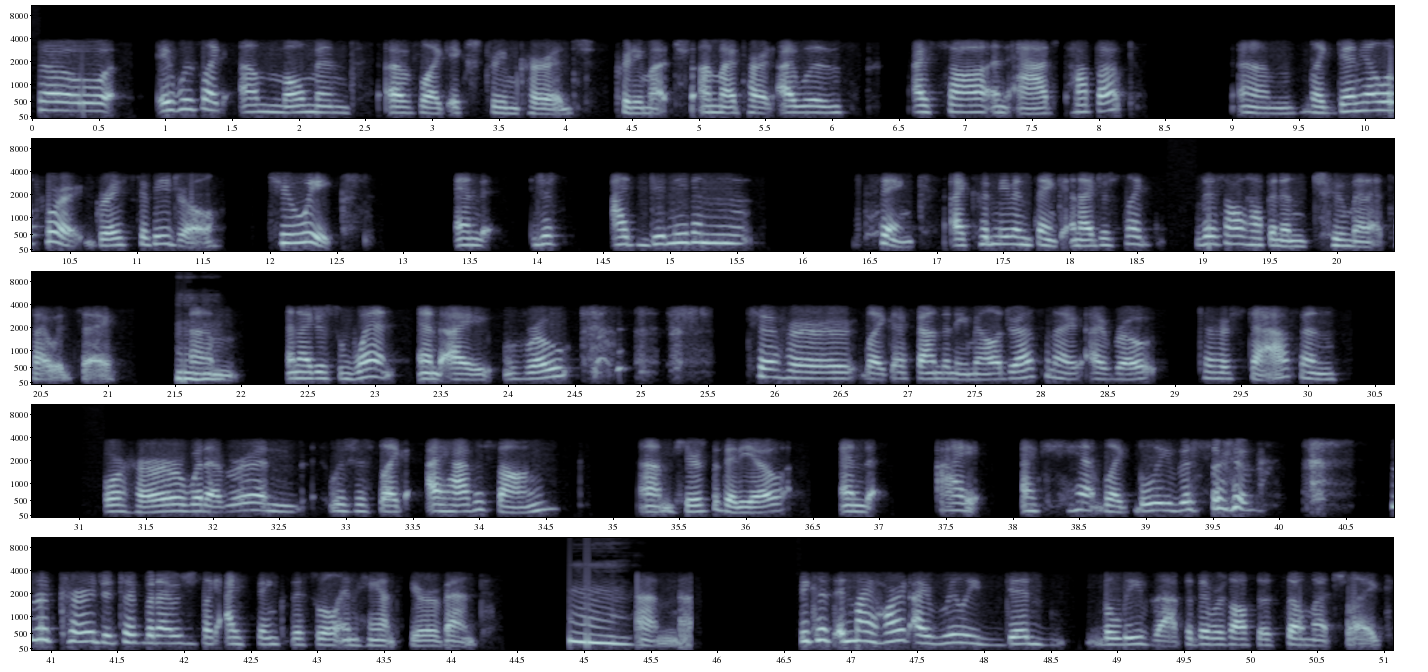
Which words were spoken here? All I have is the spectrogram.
So it was like a moment of like extreme courage, pretty much on my part. I was, I saw an ad pop up, um, like Danielle LaPorte, Grace Cathedral, two weeks, and just I didn't even think. I couldn't even think, and I just like this all happened in two minutes. I would say. Mm-hmm. Um, and I just went and I wrote to her, like I found an email address and I, I wrote to her staff and or her or whatever and was just like, I have a song. Um, here's the video and I I can't like believe this sort of the courage it took, but I was just like, I think this will enhance your event. Hmm. Um because in my heart I really did believe that, but there was also so much like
